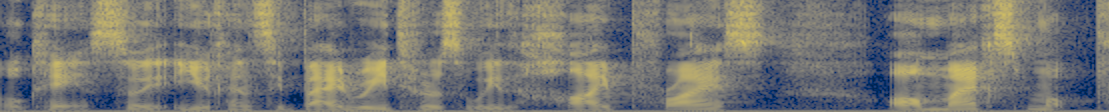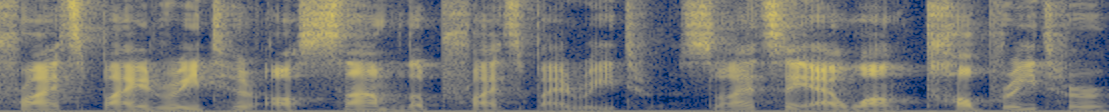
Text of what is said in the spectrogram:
Okay, so you can see buy raters with high price or maximum price by rater or sum of the price by rater. So let's say I want top rater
